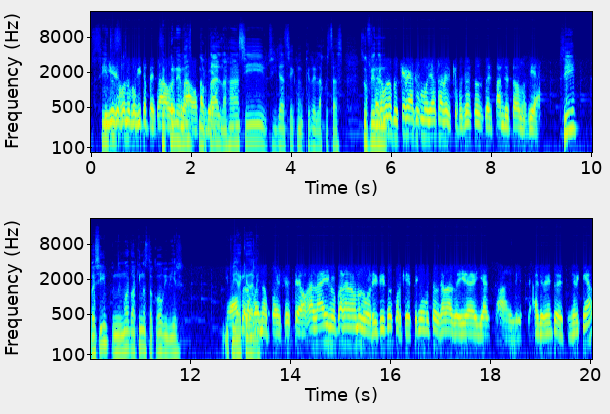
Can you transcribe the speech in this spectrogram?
Sí, y entonces se pone un poquito pesado. se de pone este más también. mortal, ajá, sí, sí, ya sé como qué relajo estás sufriendo. Pero bueno, pues qué le hacemos, ya sabes que pues esto es el pan de todos los días. Sí, pues sí, pues ni modo, aquí nos tocó vivir. Y No, pues ya pero bueno, pues este, ojalá y me puedan ganar unos boletitos porque tengo muchas ganas de ir ahí al, al, al evento de Sinergia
